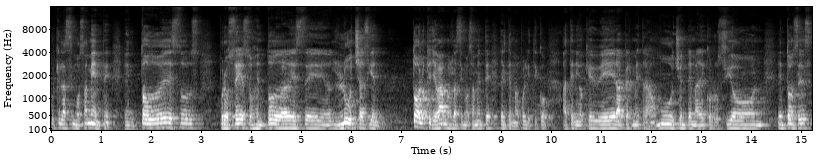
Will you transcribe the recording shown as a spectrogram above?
Porque lastimosamente en todos estos procesos, en todas estas luchas y en todo lo que llevamos, lastimosamente, el tema político ha tenido que ver, ha permetrado mucho en tema de corrupción. Entonces,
